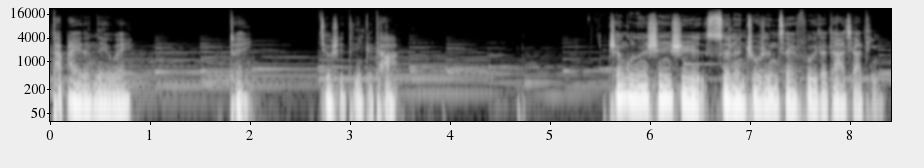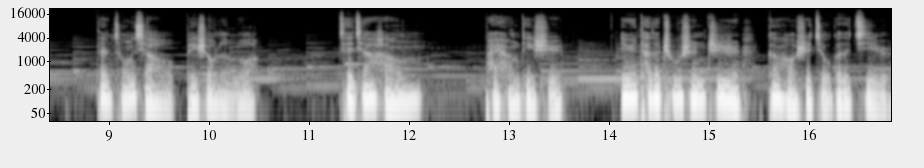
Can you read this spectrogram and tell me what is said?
他爱的那位，对，就是那个他。张国荣的身世虽然出生在富裕的大家庭，但从小备受冷落，在家行排行第十。因为他的出生之日刚好是九哥的忌日，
